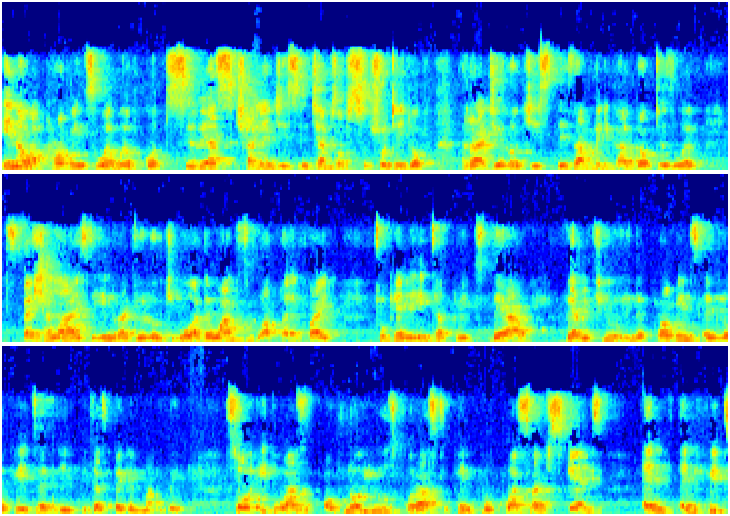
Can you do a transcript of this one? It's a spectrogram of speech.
In our province, where we've got serious challenges in terms of shortage of radiologists, these are medical doctors who have specialized in radiology, who are the ones who are qualified to can interpret. There are very few in the province and located in Pietersburg and Mankweng. So it was of no use for us to can procure such scans and, and fit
